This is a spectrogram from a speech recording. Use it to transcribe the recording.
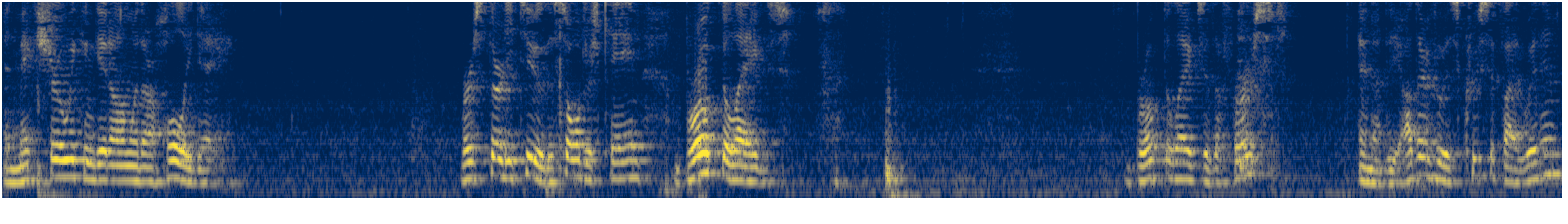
and make sure we can get on with our holy day. Verse 32 The soldiers came, broke the legs broke the legs of the first and of the other who was crucified with him.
